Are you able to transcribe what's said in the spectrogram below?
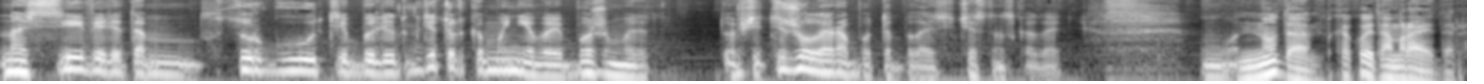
на севере, там, в Сургуте были, где только мы не были. Боже мой, вообще тяжелая работа была, если честно сказать. Вот. Ну да, какой там райдер?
